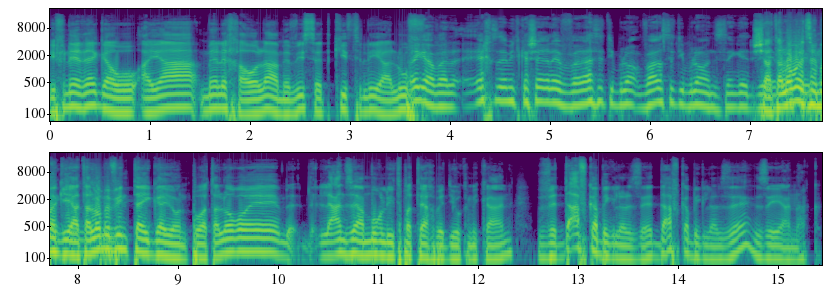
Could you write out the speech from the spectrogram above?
לפני רגע הוא היה מלך העולם, הביס את קית' לי, האלוף. רגע, אבל איך זה מתקשר לוורסיטי בלונדס נגד... שאתה לא רואה את זה מגיע, אתה לא מבין את ההיגיון פה, אתה לא רואה לאן זה אמור להתפתח בדיוק מכאן, ודווקא בגלל זה, דווקא בגלל זה, זה יהיה ענק.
